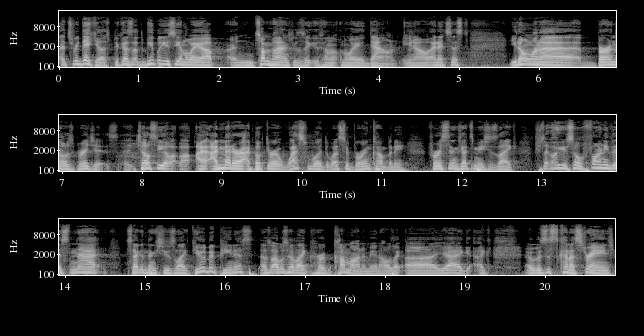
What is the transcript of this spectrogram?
it's ridiculous because the people you see on the way up, and sometimes people you see on the way down. You know, and it's just you don't want to burn those bridges. Chelsea, I, I met her. I booked her at Westwood, the Westwood Brewing Company. First thing she said to me, she's like, she's like, "Oh, you're so funny, this and that." Second thing, she was like, "Do you have a big penis?" That was, that was her like her come on to me, and I was like, "Uh, yeah." I, I, it was just kind of strange.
